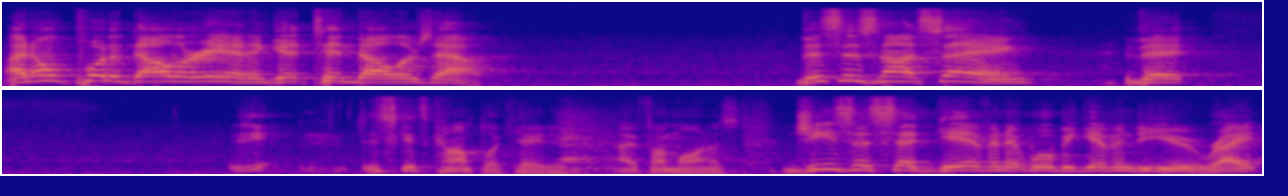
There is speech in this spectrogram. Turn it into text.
I don't put a dollar in and get $10 out. This is not saying that this gets complicated, if I'm honest. Jesus said, Give and it will be given to you, right?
